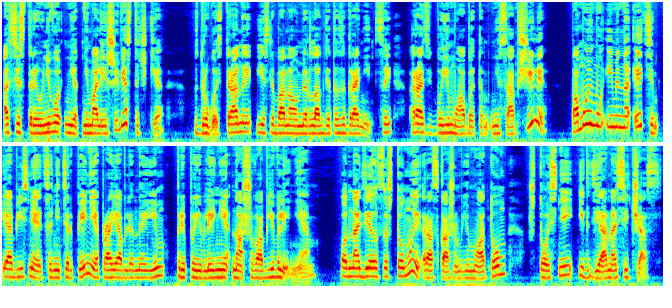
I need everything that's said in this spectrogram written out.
От сестры у него нет ни малейшей весточки. С другой стороны, если бы она умерла где-то за границей, разве бы ему об этом не сообщили? По-моему, именно этим и объясняется нетерпение, проявленное им при появлении нашего объявления. Он надеялся, что мы расскажем ему о том, что с ней и где она сейчас.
